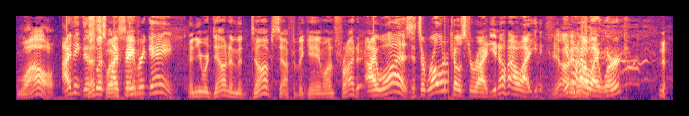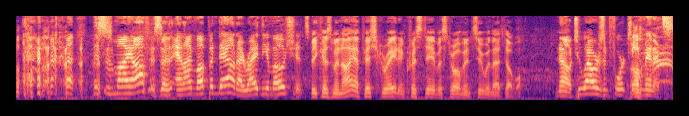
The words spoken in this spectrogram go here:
Wow. I think this That's was my favorite game. And you were down in the dumps after the game on Friday. I was. It's a roller coaster ride. You know how I yeah, you I know, know. how I work. this is my office and I'm up and down. I ride the emotions. because Manaea pitched great and Khris Davis drove in two with that double. No, 2 hours and 14 Oh. minutes.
